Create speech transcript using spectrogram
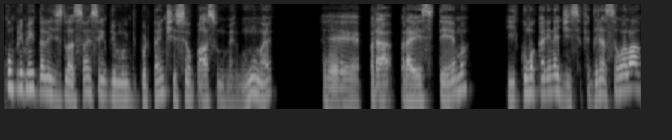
o cumprimento da legislação é sempre muito importante, esse é o passo número um, né? É, para esse tema. E como a Karina disse, a federação ela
